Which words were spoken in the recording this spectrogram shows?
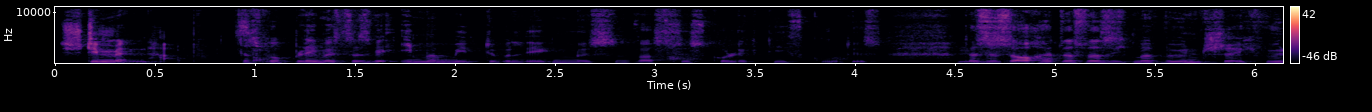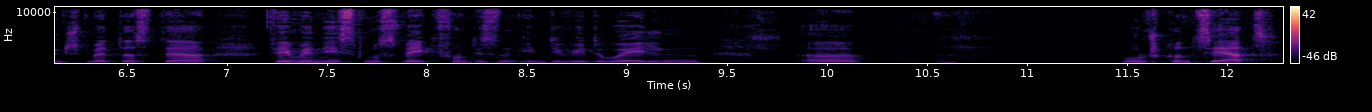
Stimmen habe. Das Problem ist, dass wir immer mit überlegen müssen, was fürs Kollektiv gut ist. Das ist auch etwas, was ich mir wünsche. Ich wünsche mir, dass der Feminismus weg von diesem individuellen äh, Wunschkonzert,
